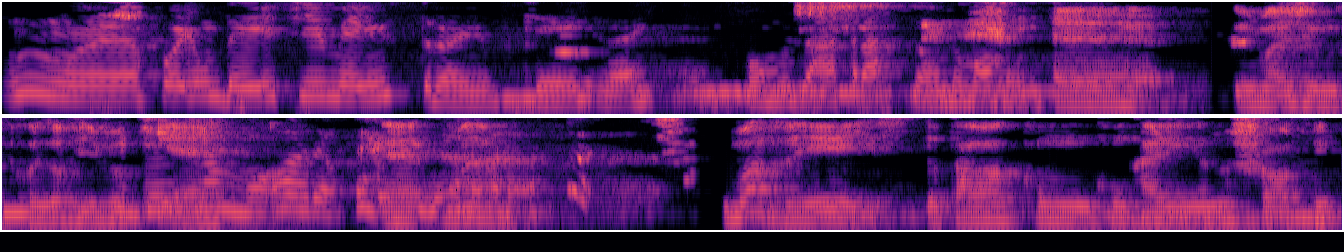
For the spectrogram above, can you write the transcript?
hum, é, foi um date meio estranho, porque, né, fomos a atração do momento. É, imagino que coisa horrível que é. Eles namoram. É, mano, Uma vez eu tava com, com carinha no shopping.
